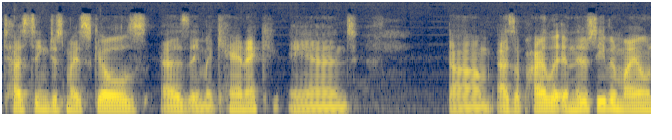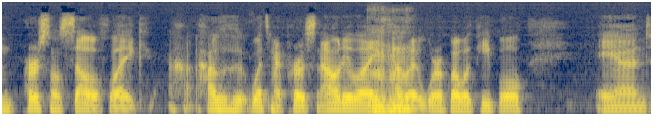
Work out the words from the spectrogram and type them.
testing just my skills as a mechanic and um, as a pilot, and there's even my own personal self. Like how, how what's my personality like? Mm-hmm. How do I work well with people? And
